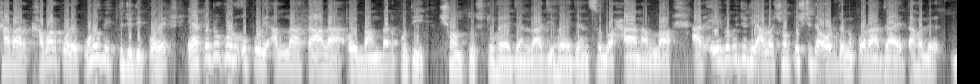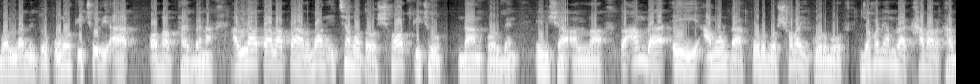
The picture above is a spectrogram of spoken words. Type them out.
খাবার খাবার পরে কোনো ব্যক্তি যদি পড়ে, এতটুকুর উপরে আল্লাহ তাআলা ওই বান্দার প্রতি সন্তুষ্ট হয়ে যান, রাজি হয়ে যান সুবহান আল্লাহ আর এইভাবে যদি আল্লাহ সন্তুষ্টিটা অর্জন করা যায়, তাহলে বললামই তো, কোনো কিছুরই আর অভাব থাকবে না। আল্লাহ তাআলা আপনার মন, ইচ্ছা মতো সব কিছু দান করবেন। ইনশা আল্লাহ তো আমরা এই আমলটা করব, সবাই করব। যখনই আমরা খাবার খাব,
